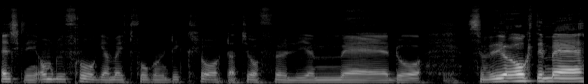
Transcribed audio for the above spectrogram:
Älskling, om du frågar mig två gånger, det är klart att jag följer med då. Så vi åkte med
